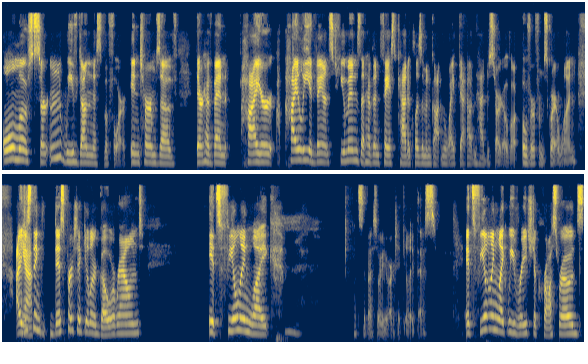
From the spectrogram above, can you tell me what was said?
almost certain we've done this before in terms of there have been higher highly advanced humans that have then faced cataclysm and gotten wiped out and had to start over over from square one i Yeah. just think this particular go around it's feeling like what's the best way to articulate this it's feeling like we've reached a crossroads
